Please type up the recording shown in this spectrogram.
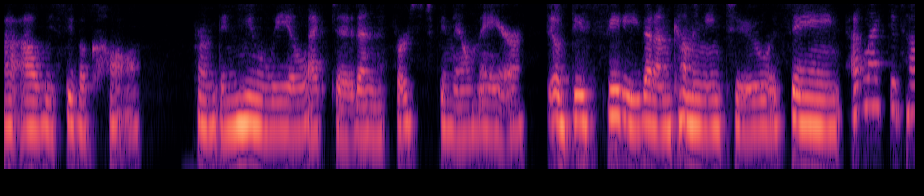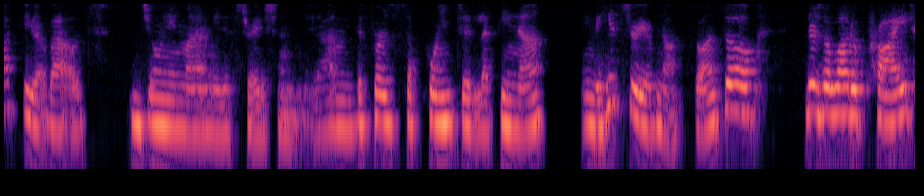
uh, I'll receive a call from the newly elected and first female mayor of this city that I'm coming into saying, I'd like to talk to you about joining my administration. I'm the first appointed Latina in the history of Knoxville. And so there's a lot of pride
